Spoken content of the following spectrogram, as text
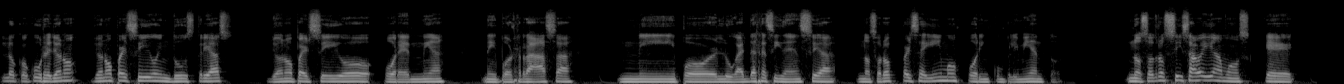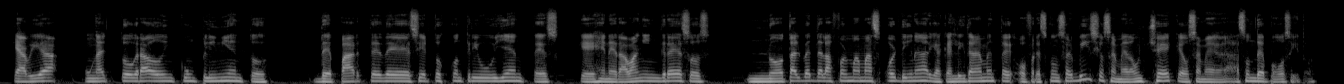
lo que ocurre. Yo no, yo no persigo industrias, yo no persigo por etnia ni por raza. ni por lugar de residencia. Nosotros perseguimos por incumplimiento. Nosotros sí sabíamos que, que había un alto grado de incumplimiento de parte de ciertos contribuyentes que generaban ingresos, no tal vez de la forma más ordinaria, que es literalmente ofrezco un servicio, se me da un cheque o se me hace un depósito,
